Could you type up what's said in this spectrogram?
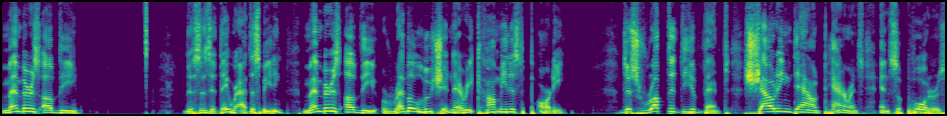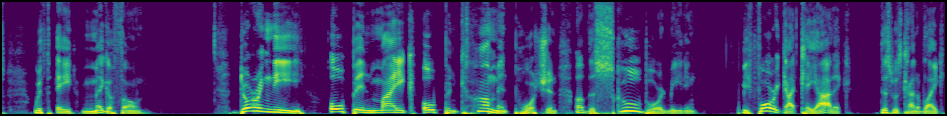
members of the this is it, they were at this meeting, members of the Revolutionary Communist Party disrupted the event, shouting down parents and supporters with a megaphone. During the open mic, open comment portion of the school board meeting, before it got chaotic, this was kind of like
